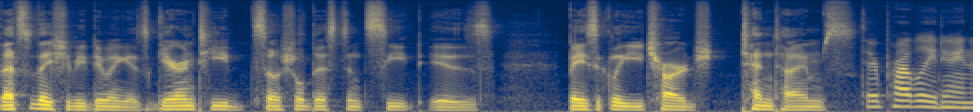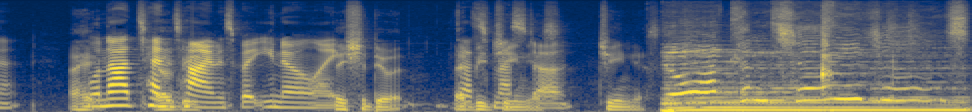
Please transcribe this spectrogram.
that's what they should be doing is guaranteed social distance seat is basically you charge 10 times They're probably doing that. I- well, not ten would be- times, but you know, like they should do it that'd That's be genius up. genius You're contagious.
